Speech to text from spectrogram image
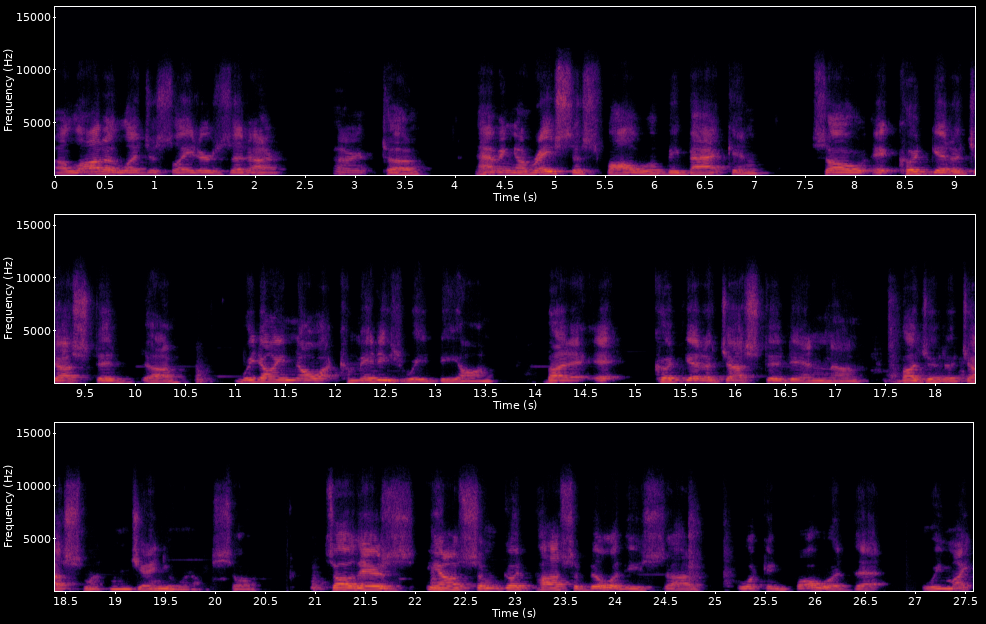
a lot of legislators that aren't, aren't uh, having a race this fall will be back and so it could get adjusted. Um, we don't even know what committees we'd be on but it, could get adjusted in um, budget adjustment in January. So, so there's you know some good possibilities uh, looking forward that we might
